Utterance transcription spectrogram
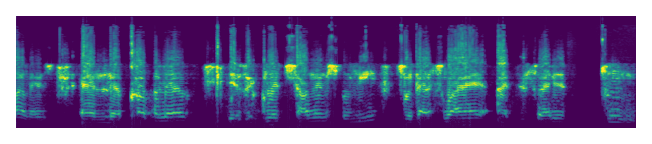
challenge, and uh, Kovalev is a great challenge for me. So that's why I decided to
